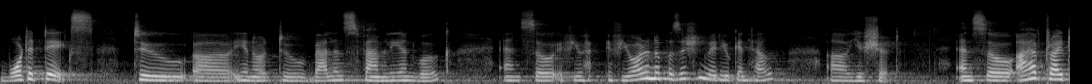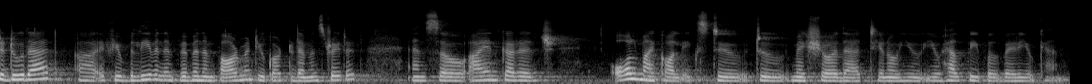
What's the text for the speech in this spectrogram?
what it takes to, uh, you know, to balance family and work. And so if you, if you are in a position where you can help, uh, you should. And so I have tried to do that. Uh, if you believe in women empowerment, you got to demonstrate it. And so I encourage all my colleagues to, to make sure that you, know, you, you help people where you can.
